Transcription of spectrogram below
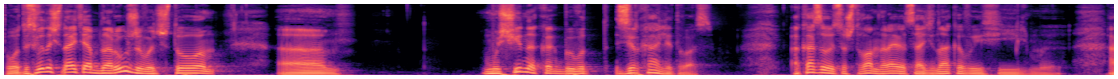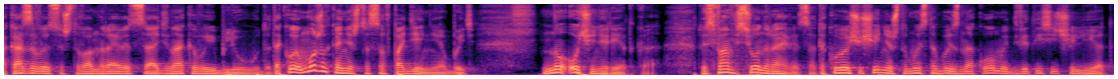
Вот, то есть вы начинаете обнаруживать, что а, мужчина как бы вот зеркалит вас. Оказывается, что вам нравятся одинаковые фильмы. Оказывается, что вам нравятся одинаковые блюда. Такое может, конечно, совпадение быть, но очень редко. То есть вам все нравится. Такое ощущение, что мы с тобой знакомы 2000 лет.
